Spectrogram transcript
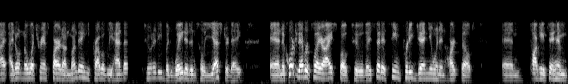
I, I don't know what transpired on Monday. He probably had that opportunity, but waited until yesterday. And according to every player I spoke to, they said it seemed pretty genuine and heartfelt. And talking to him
